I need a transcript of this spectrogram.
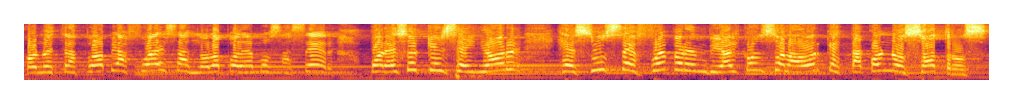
Con nuestras propias fuerzas no lo podemos hacer. Por eso es que el Señor Jesús se fue, pero envió al consolador que está con nosotros.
